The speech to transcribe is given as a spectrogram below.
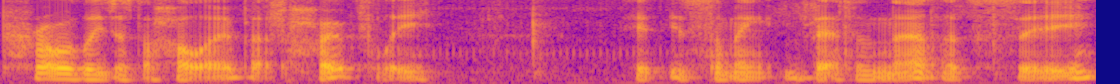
Probably just a holo, but hopefully it is something better than that. Let's see.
